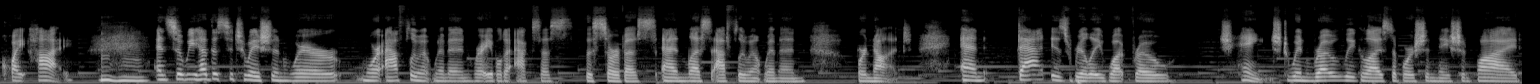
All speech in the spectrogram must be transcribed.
quite high. Mm-hmm. And so we had this situation where more affluent women were able to access the service and less affluent women were not. And that is really what Roe changed. When Roe legalized abortion nationwide,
